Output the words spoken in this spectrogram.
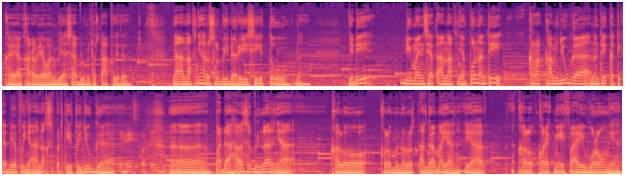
kayak karyawan biasa belum tetap gitu. Nah, anaknya harus lebih dari si itu. Nah, jadi di mindset anaknya pun nanti kerekam juga nanti ketika dia punya anak seperti itu juga. Eh, padahal sebenarnya kalau kalau menurut agama ya ya kalau correct me if I wrong ya.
